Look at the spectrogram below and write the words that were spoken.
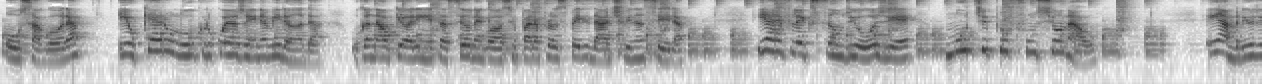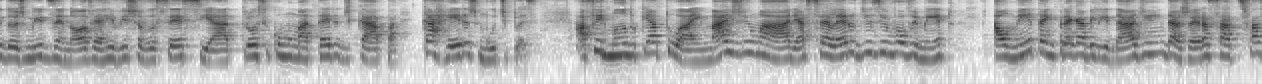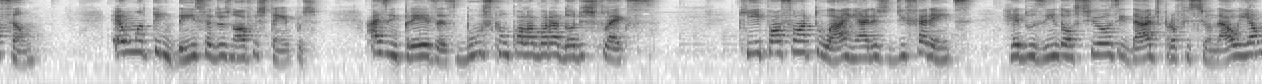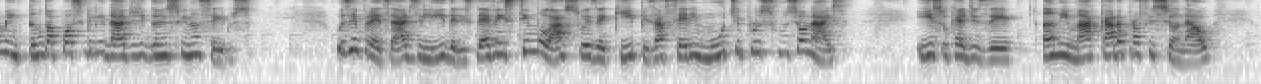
Ouça agora Eu Quero Lucro com Eugênia Miranda, o canal que orienta seu negócio para a prosperidade financeira. E a reflexão de hoje é múltiplo funcional. Em abril de 2019, a revista Você S.A. trouxe como matéria de capa carreiras múltiplas, afirmando que atuar em mais de uma área acelera o desenvolvimento, aumenta a empregabilidade e ainda gera satisfação. É uma tendência dos novos tempos. As empresas buscam colaboradores flex que possam atuar em áreas diferentes, reduzindo a ociosidade profissional e aumentando a possibilidade de ganhos financeiros. Os empresários e líderes devem estimular suas equipes a serem múltiplos funcionais. Isso quer dizer animar cada profissional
